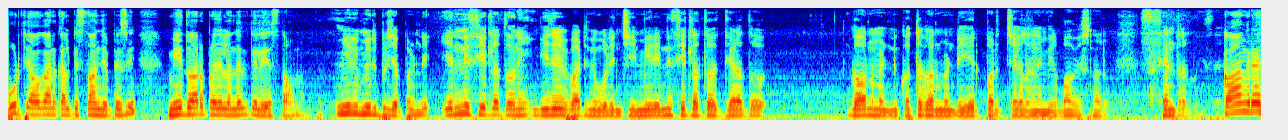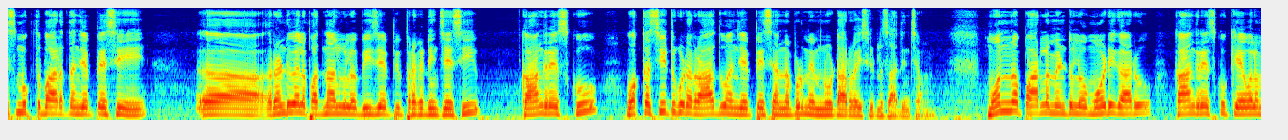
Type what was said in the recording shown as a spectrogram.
పూర్తి అవగాహన కల్పిస్తామని చెప్పేసి మీ ద్వారా ప్రజలందరికీ తెలియజేస్తా ఉన్నాం. మీరు మీరు ఇప్పుడు చెప్పండి ఎన్ని సీట్లతోని బీజేపీ పార్టీని ఓడించి మీరు ఎన్ని సీట్లతో తేడాతో గవర్నమెంట్ని కొత్త గవర్నమెంట్ ఏర్పరచగలని మీరు భావిస్తున్నారు? సెంట్రల్ కాంగ్రెస్ ముక్త్ భారత్ అని చెప్పేసి రెండు వేల పద్నాలుగులో బీజేపీ ప్రకటించేసి కాంగ్రెస్కు ఒక్క సీటు కూడా రాదు అని చెప్పేసి అన్నప్పుడు మేము నూట అరవై సీట్లు సాధించాం. మొన్న పార్లమెంటులో మోడీ గారు కాంగ్రెస్కు కేవలం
